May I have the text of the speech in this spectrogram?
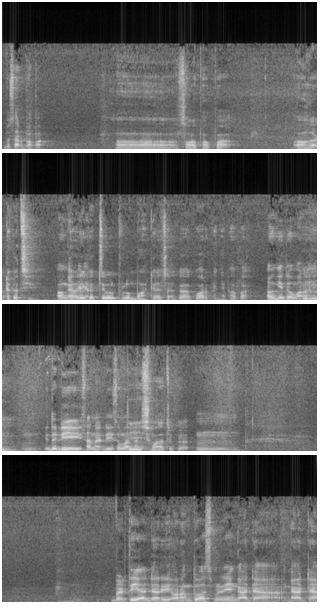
besar bapak? Eh, soalnya bapak nggak deket sih Oh, dari deket. kecil belum pernah diajak ke keluarganya bapak Oh gitu malah. Hmm. Itu di sana di Sumatera. di Sumatera juga Hmm. Berarti ya dari orang tua sebenarnya nggak ada nggak ada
